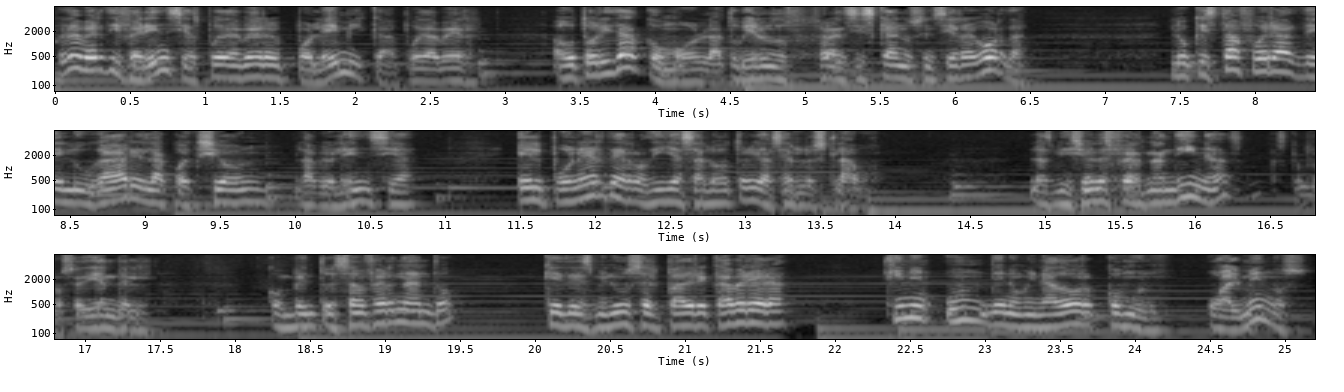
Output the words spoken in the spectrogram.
Puede haber diferencias, puede haber polémica, puede haber autoridad como la tuvieron los franciscanos en Sierra Gorda. Lo que está fuera de lugar es la coacción, la violencia, el poner de rodillas al otro y hacerlo esclavo. Las misiones fernandinas, las que procedían del convento de San Fernando, que desmenuza el padre Cabrera, tienen un denominador común, o al menos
